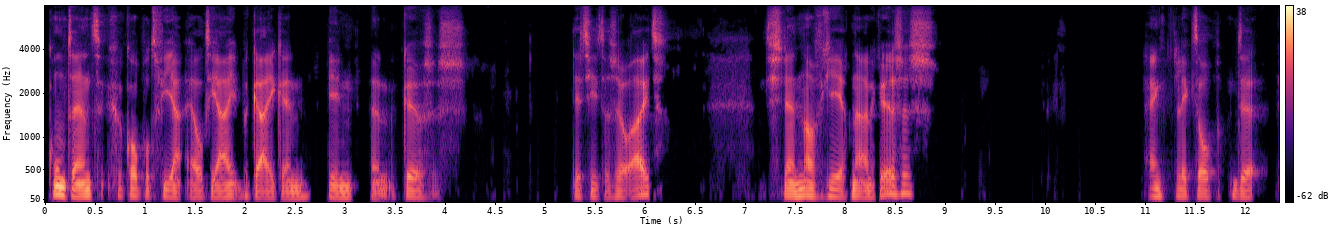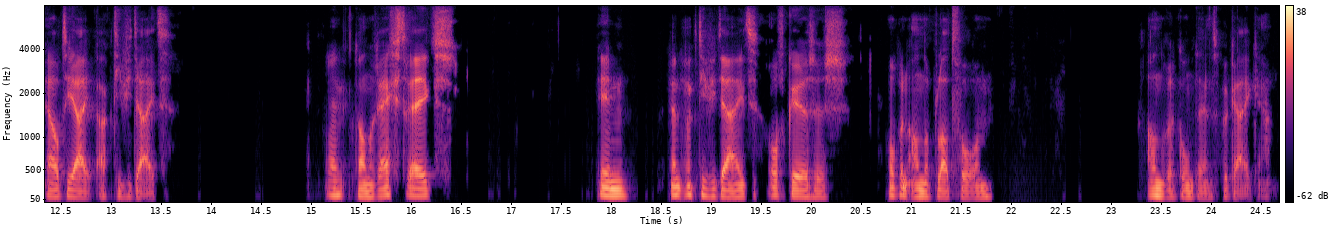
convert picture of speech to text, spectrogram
content gekoppeld via LTI bekijken in een cursus. Dit ziet er zo uit. De student navigeert naar de cursus en klikt op de LTI-activiteit. En kan rechtstreeks in een activiteit of cursus op een ander platform andere content bekijken.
